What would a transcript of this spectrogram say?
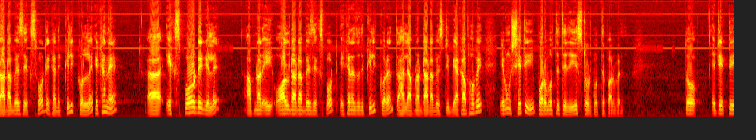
ডাটাবেস এক্সপোর্ট এখানে ক্লিক করলে এখানে এক্সপোর্টে গেলে আপনার এই অল ডাটাবেস এক্সপোর্ট এখানে যদি ক্লিক করেন, তাহলে আপনার ডাটাবেসটি ব্যাকআপ হবে এবং সেটি পরবর্তীতে রিস্টোর করতে পারবেন। তো এটি একটি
